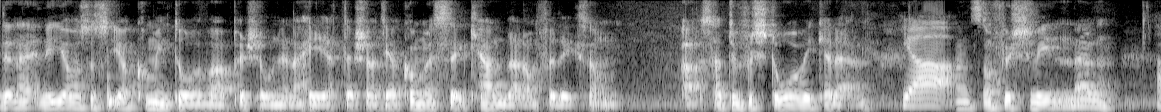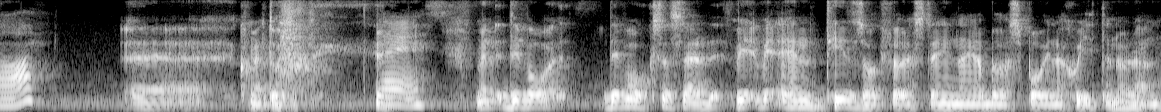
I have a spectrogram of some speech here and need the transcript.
Den här, jag, jag kommer inte ihåg vad personerna heter så att jag kommer kalla dem för liksom... Ja, så att du förstår vilka det är. Ja. Han som försvinner Ja. eh, kommer jag inte ihåg. Nej. Men det var, det var också så här, en till sak förresten innan jag börjar spoila skiten ur den.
